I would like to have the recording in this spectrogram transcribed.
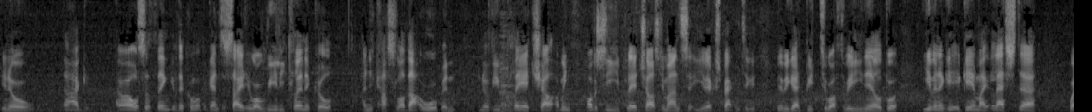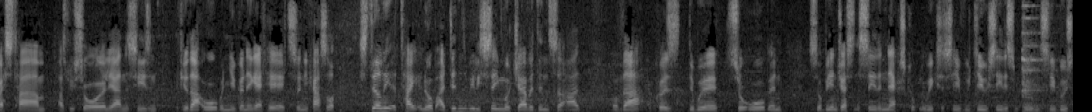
you know, I, I also think if they come up against a side who are really clinical, and Newcastle are that open, you know, if you play Chelsea, I mean, obviously you play Chelsea, Man City, you're expecting to maybe get beat two or three nil, but even a, a game like Leicester, West Ham, as we saw earlier in the season, if you're that open, you're going to get hurt. So Newcastle still need to tighten up. I didn't really see much evidence of that because they were so open. So it'll be interesting to see the next couple of weeks to see if we do see this improvement Steve Bruce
